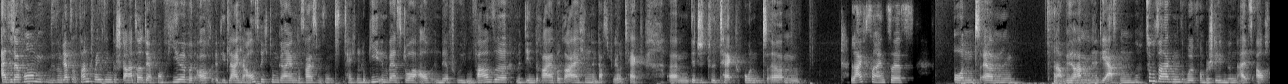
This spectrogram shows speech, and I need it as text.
Also der Fonds, Sie sind jetzt ins Fundraising gestartet. Der Fonds 4 wird auch die gleiche Ausrichtung gehen. Das heißt, wir sind Technologieinvestor auch in der frühen Phase mit den drei Bereichen Industrial Tech, ähm, Digital Tech und ähm, Life Sciences. Und ähm, Genau, wir haben die ersten Zusagen sowohl von bestehenden als auch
